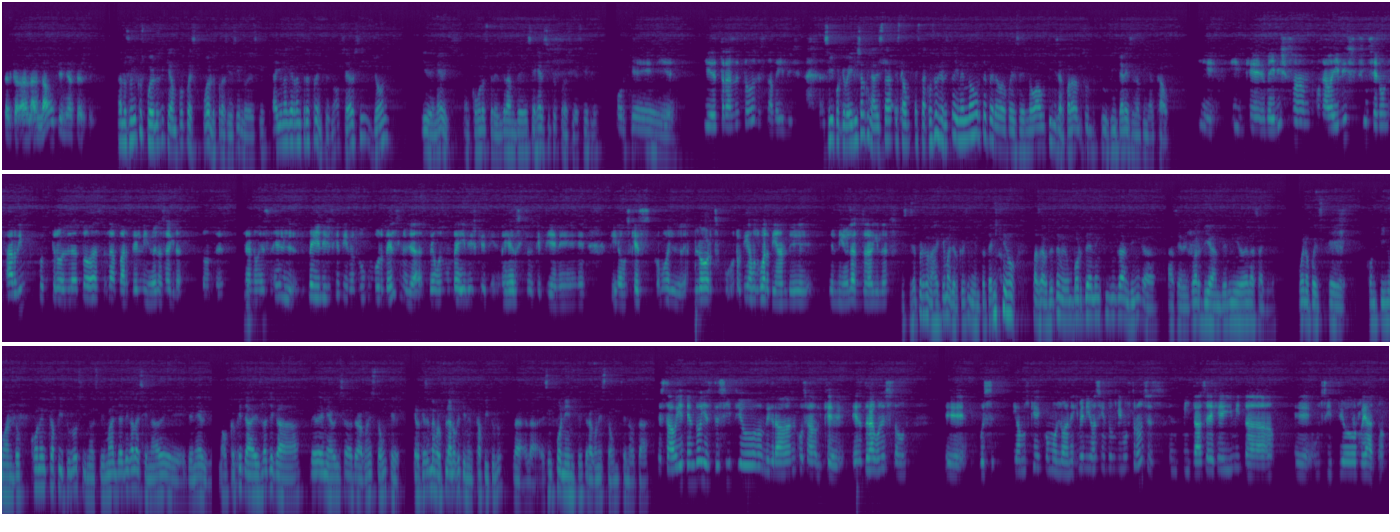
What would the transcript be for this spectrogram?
cerca, al, lado tiene a Cersei. A los únicos pueblos que quedan, pues pueblos por así decirlo, es que hay una guerra en tres frentes, ¿no? Cersei, Jon y Daenerys. Son como los tres grandes ejércitos, por así decirlo. Porque y detrás de todos está Baelish. Sí, porque Baelish al final está, está, está con su ejército ahí en el norte, pero pues él lo va a utilizar para sus, sus intereses al fin y al cabo. Y, y que Baelish son, o sea, Baelish sin ser un Arryn controla toda la parte del nido de las águilas. Entonces, ya no es el Baelish que tiene un bordel, sino ya vemos un Baelish que tiene un ejército, que tiene, digamos que es como el Lord, digamos, guardián de, del nido de las águilas. Es que es el personaje que mayor crecimiento ha tenido, pasar de tener un bordel en King's Landing a, a ser el guardián del nido de las águilas. Bueno, pues eh, continuando con el capítulo, si no estoy mal, ya llega la escena de, Neville. No, creo que ya es la llegada de Daenerys a Dragonstone, que creo que es el mejor plano que tiene el capítulo. La, la, es imponente, Dragonstone, se nota. Estaba viendo y este sitio donde graban, o sea, el que es Dragonstone, eh, pues digamos que como lo han venido haciendo en Game of Thrones, es en mitad CGI, mitad eh, un sitio real, ¿no?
